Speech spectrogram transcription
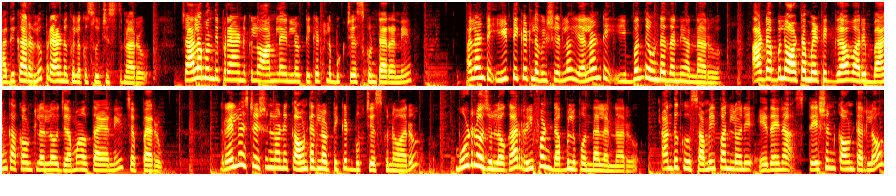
అధికారులు ప్రయాణికులకు సూచిస్తున్నారు. చాలామంది ప్రయాణికులు ఆన్లైన్లో టికెట్లు బుక్ చేసుకుంటారని అలాంటి ఈ టికెట్ల విషయంలో ఎలాంటి ఇబ్బంది ఉండదని అన్నారు. ఆ డబ్బులు ఆటోమేటిక్గా వారి బ్యాంక్ అకౌంట్లలో జమ అవుతాయని చెప్పారు. రైల్వే స్టేషన్లోని కౌంటర్లో టికెట్ బుక్ చేసుకున్నవారు మూడు రోజుల్లోగా రీఫండ్ డబ్బులు పొందాలన్నారు. అందుకు సమీపంలోని ఏదైనా స్టేషన్ కౌంటర్లో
